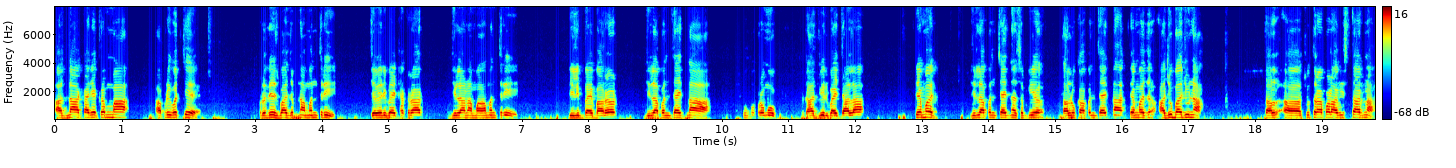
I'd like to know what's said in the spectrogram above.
આજના આ કાર્યક્રમમાં આપણી વચ્ચે પ્રદેશ ભાજપના મંત્રી ઝવેરીભાઈ ઠકરાર, જિલ્લાના મહામંત્રી દિલીપભાઈ બારડ, જિલ્લા પંચાયતના ઉપપ્રમુખ રાજવીરભાઈ ઝાલા તેમજ જિલ્લા પંચાયતના સભ્ય તાલુકા પંચાયતના તેમજ આજુબાજુના અ, વિસ્તારના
